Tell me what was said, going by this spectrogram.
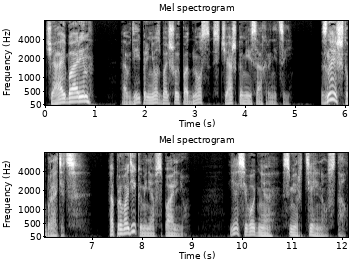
«Чай, барин!» Авдей принес большой поднос с чашками и сахарницей. «Знаешь что, братец, а проводи-ка меня в спальню». Я сегодня смертельно устал.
